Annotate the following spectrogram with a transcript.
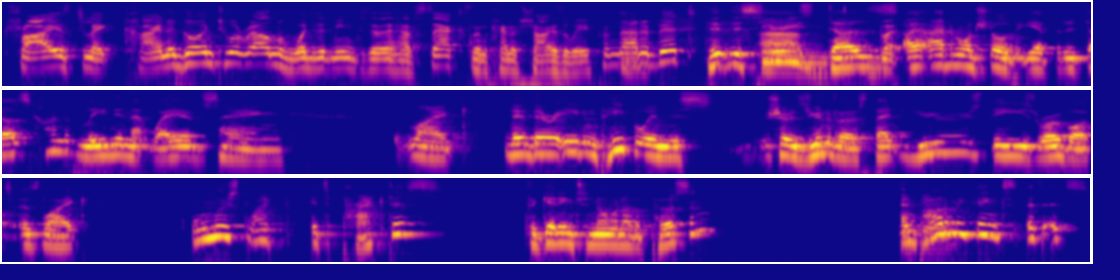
tries to like kind of go into a realm of what does it mean to have sex, and kind of shies away from that yeah. a bit. The, the series um, does. But, I, I haven't watched all of it yet, but it does kind of lean in that way of saying like there there are even people in this show's universe that use these robots as like almost like it's practice for getting to know another person. And part of me thinks it's,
